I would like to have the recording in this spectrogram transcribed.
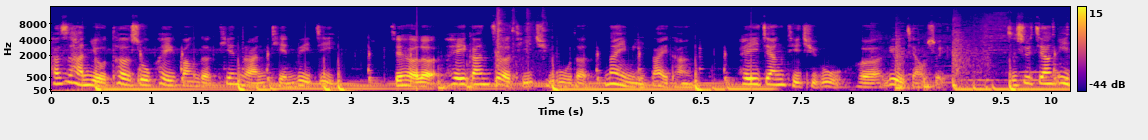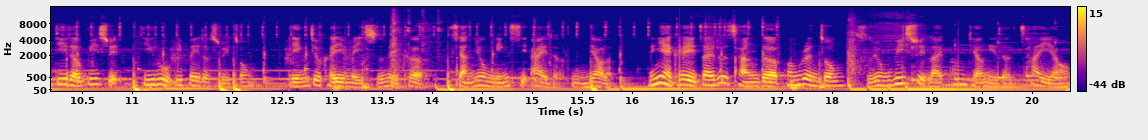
它是含有特殊配方的天然甜味剂，结合了黑甘蔗提取物的奈米代糖、黑姜提取物和六角水。只需将一滴的 V 水滴入一杯的水中，您就可以每时每刻享用您喜爱的饮料了。您也可以在日常的烹饪中使用 V 水来烹调你的菜肴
